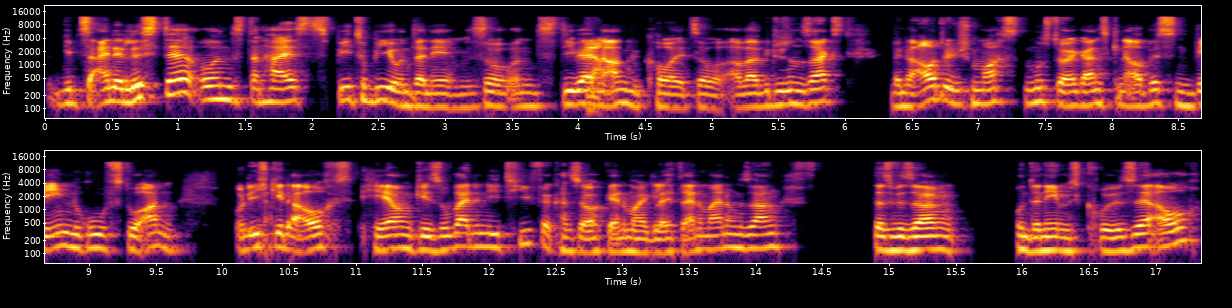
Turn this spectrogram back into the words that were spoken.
gibt es eine Liste und dann heißt es B2B-Unternehmen. So, und die werden ja. angecallt. So. Aber wie du schon sagst, wenn du Outreach machst, musst du ja ganz genau wissen, wen rufst du an. Und ich ja. gehe da auch her und gehe so weit in die Tiefe, kannst du auch gerne mal gleich deine Meinung sagen, dass wir sagen, Unternehmensgröße auch.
